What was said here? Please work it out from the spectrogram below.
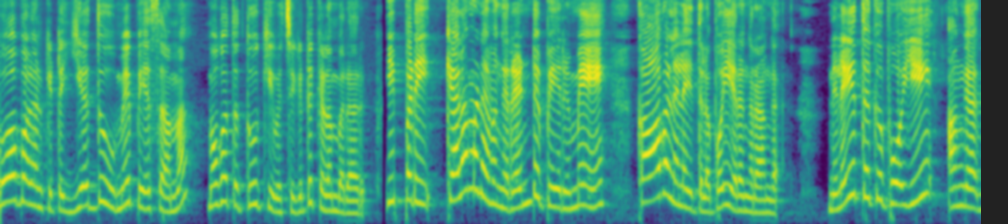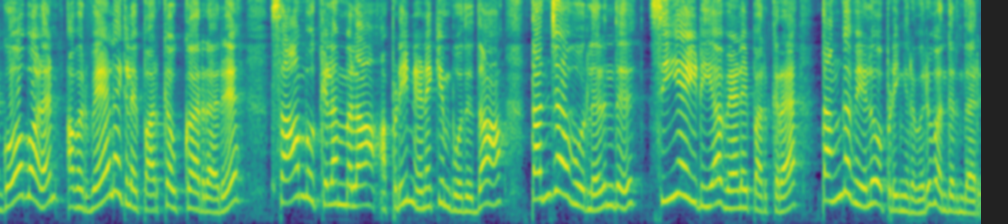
கோபாலன் கிட்ட எதுவுமே பேசாமல் முகத்தை தூக்கி வச்சுக்கிட்டு கிளம்புறாரு. இப்படி கிளம்புனவங்க ரெண்டு பேருமே காவல் நிலையத்தில் போய் இறங்குறாங்க. நிலையத்துக்கு போய் அங்கே கோபாலன் அவர் வேலைகளை பார்க்க உட்கார்றாரு. சாம்பு கிளம்பலாம் அப்படின்னு நினைக்கும் போது தான் தஞ்சாவூர்லேருந்து சிஐடியாக வேலை பார்க்குற தங்கவேலு அப்படிங்கிறவர் வந்திருந்தார்.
